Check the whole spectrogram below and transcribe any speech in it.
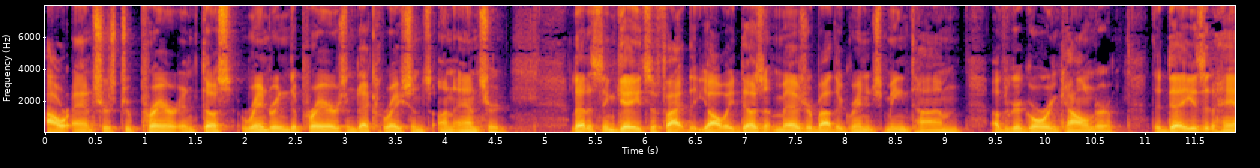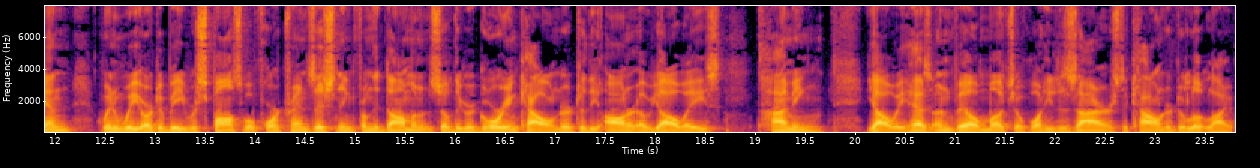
our answers to prayer and thus rendering the prayers and declarations unanswered. Let us engage the fact that Yahweh doesn't measure by the Greenwich Mean Time of the Gregorian calendar. The day is at hand when we are to be responsible for transitioning from the dominance of the Gregorian calendar to the honor of Yahweh's timing. Yahweh has unveiled much of what he desires the calendar to look like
